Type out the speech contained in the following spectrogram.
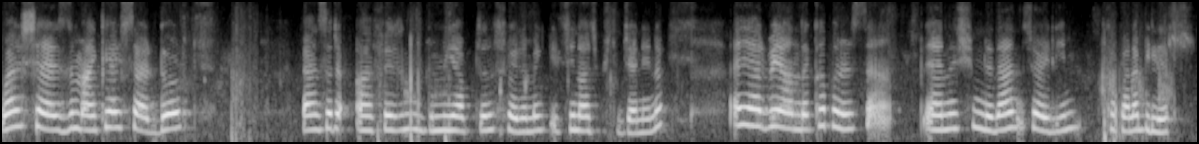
Var şarjım arkadaşlar 4. Ben sana Aferin bunu yaptığını söylemek için açmıştım canını. Eğer bir anda kapanırsa yani şimdiden söyleyeyim kapanabilir.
